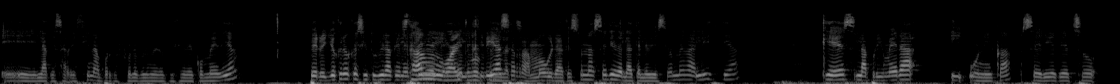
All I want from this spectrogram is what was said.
Eh, la que se avecina, porque fue lo primero que hice de comedia. Pero yo creo que si tuviera que elegir, elegiría. Serra Moura, que es una serie de la televisión de Galicia, que es la primera y única serie que he hecho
